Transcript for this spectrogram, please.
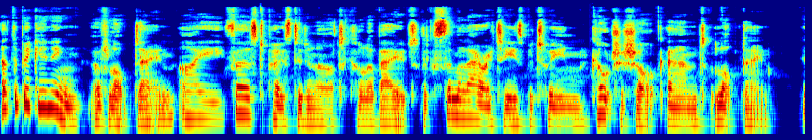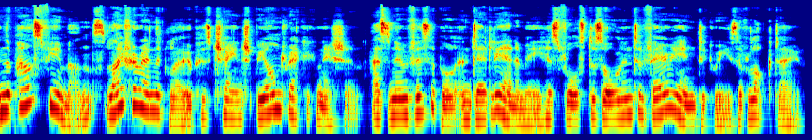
at the beginning of lockdown, I first posted an article about the similarities between culture shock and lockdown. In the past few months, life around the globe has changed beyond recognition as an invisible and deadly enemy has forced us all into varying degrees of lockdown.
